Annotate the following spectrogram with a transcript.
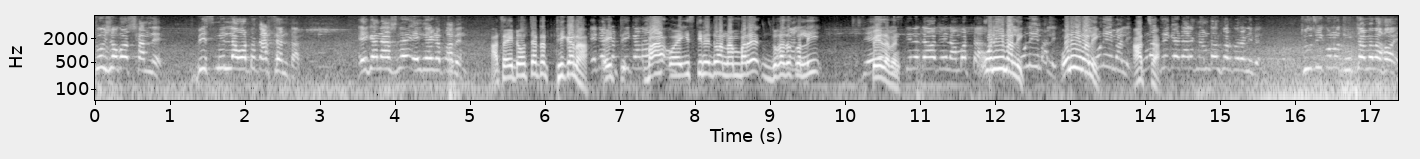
দুইশো গজ সামনে বিসমিল্লা অটো কার সেন্টার। এইখানে আসলে এই গাড়িটা পাবেন। আচ্ছা এটা হচ্ছে একটা ঠিকানা। এই বা ওই স্ক্রিনে দেওয়া নাম্বারে যোগাযোগ করলেই পেয়ে যাবেন। স্ক্রিনে দেওয়া যে নাম্বারটা উনিই মালিক। উনিই মালিক। উনিই মালিক। উনিই মালিক। আচ্ছা। থেকে ডাইরেক্ট নাম ট্রান্সফার করে নেবেন। যদি কোনো ঝুট ঝামেলা হয়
